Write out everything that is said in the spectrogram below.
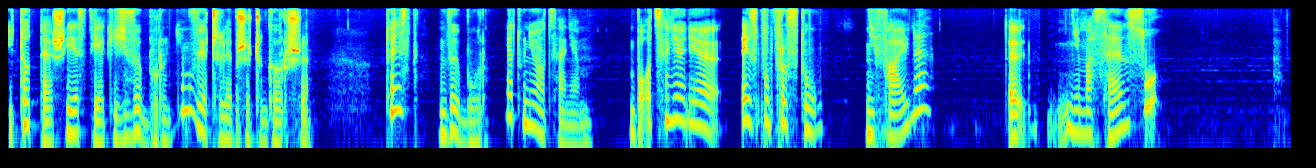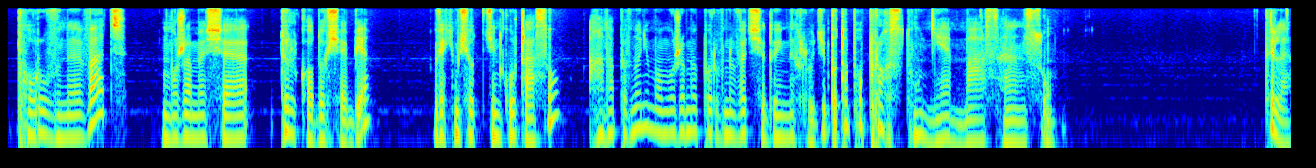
I to też jest jakiś wybór. Nie mówię, czy lepszy, czy gorszy. To jest wybór. Ja tu nie oceniam, bo ocenianie jest po prostu niefajne, nie ma sensu. Porównywać możemy się tylko do siebie w jakimś odcinku czasu, a na pewno nie możemy porównywać się do innych ludzi, bo to po prostu nie ma sensu. Tyle.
